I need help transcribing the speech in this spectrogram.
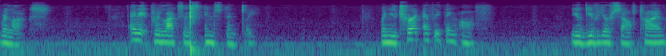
relax. And it relaxes instantly. When you turn everything off, you give yourself time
